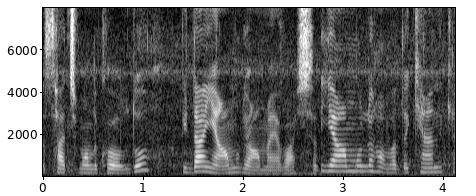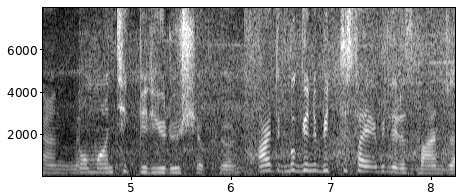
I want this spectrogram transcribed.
saçmalık oldu. Birden yağmur yağmaya başladı. Yağmurlu havada kendi kendime romantik bir yürüyüş yapıyorum. Artık bugünü bitti sayabiliriz bence.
